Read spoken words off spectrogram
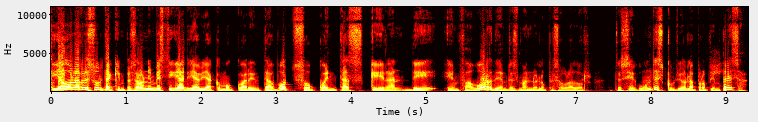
Y ahora resulta que empezaron a investigar y había como 40 bots o cuentas que eran de en favor de Andrés Manuel López Obrador. Según descubrió la propia empresa.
